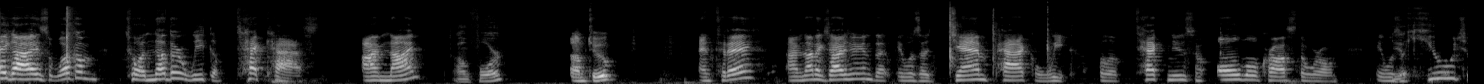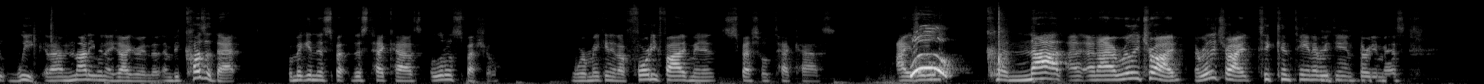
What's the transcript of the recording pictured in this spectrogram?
Hey guys, welcome to another week of TechCast. I'm Nine, I'm four. I'm two. and today I'm not exaggerating that it was a jam-packed week full of tech news from all across the world. It was Yep. a huge week, and I'm not even exaggerating that. And because of that, we're making this spe- this TechCast a little special. We're making it a 45 minute special TechCast. I Woo! could not and and i really tried i really tried to contain everything in 30 minutes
